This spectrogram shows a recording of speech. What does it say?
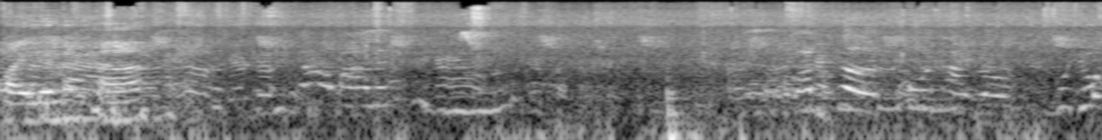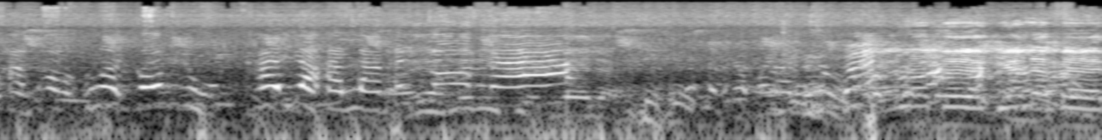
ไปแล้วนะคะวันเกิดคุณค่ะโยมคุณยูหันออกด้วยกล้องอยู่ใครอย่าหันหลังให้กล้องนะระเบิดเดี๋ยวระเบิด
